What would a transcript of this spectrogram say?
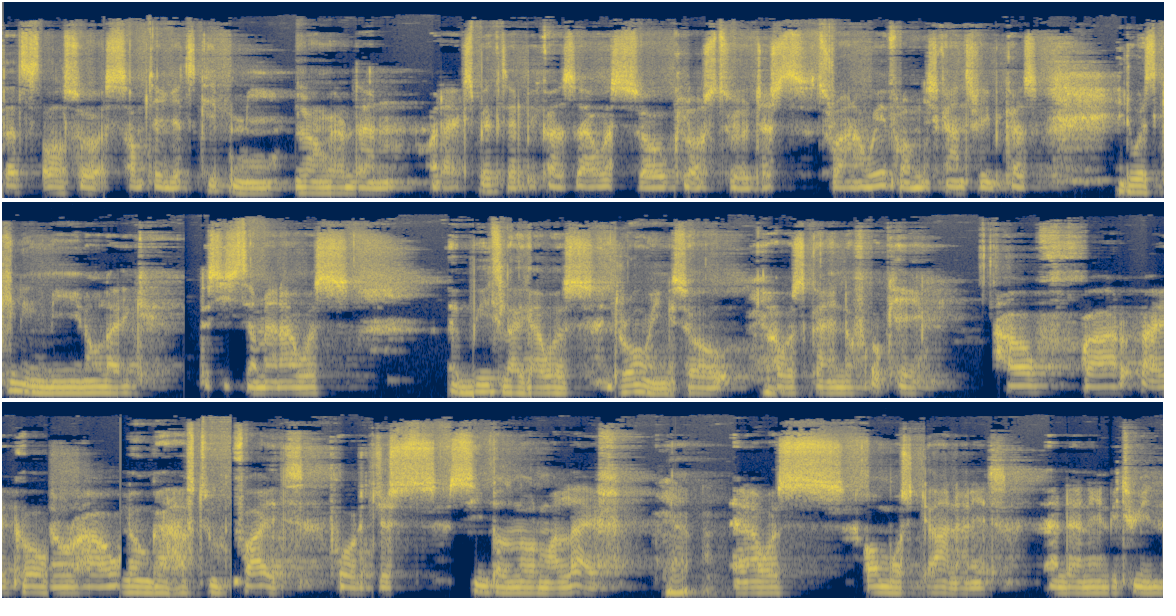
that's also something that's kept me longer than what I expected because I was so close to just run away from this country because it was killing me, you know, like the system, and I was a bit like I was drawing. So I was kind of okay. How far I go, or how long I have to fight for just simple normal life Yeah. and I was almost done on it. And then in between,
